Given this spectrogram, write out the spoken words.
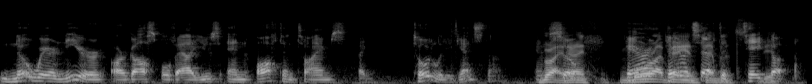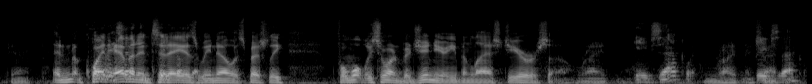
nowhere near our gospel values, and oftentimes uh, totally against them. And right. So and I, parent, parents have to take yeah, up. Yeah. And quite evident to today, as we know, especially for what we saw in Virginia even last year or so, right? Exactly. Right, exactly. Exactly.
